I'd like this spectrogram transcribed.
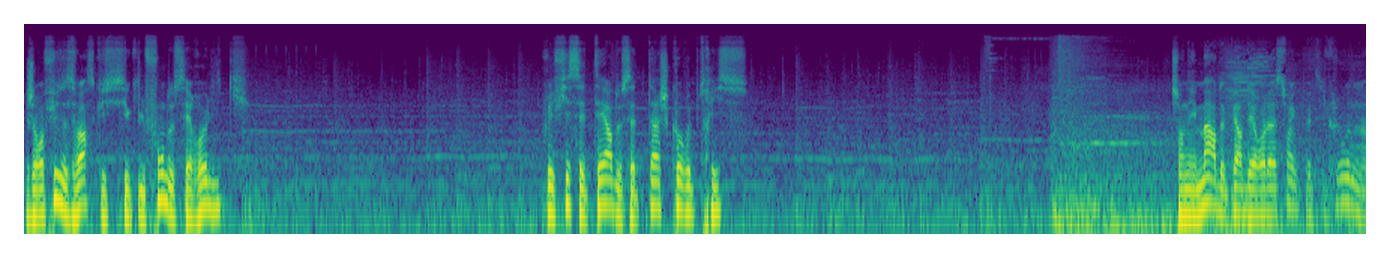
Je refuse de savoir ce qu'ils font de ces reliques. Purifier ces terres de cette tâche corruptrice. J'en ai marre de perdre des relations avec Petit Clown. là.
